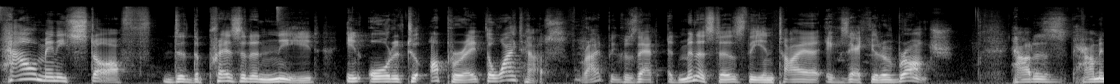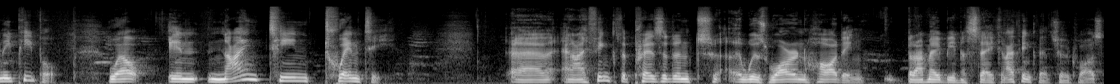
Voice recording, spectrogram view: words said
how many staff did the president need in order to operate the White House, right? Because that administers the entire executive branch. How does how many people? Well, in 1920, uh, and I think the president was Warren Harding, but I may be mistaken. I think that's who it was.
